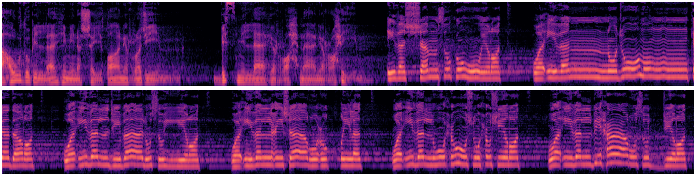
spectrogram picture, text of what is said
أعوذ بالله من الشيطان الرجيم. بسم الله الرحمن الرحيم. إذا الشمس كورت وإذا النجوم انكدرت وإذا الجبال سيرت وإذا العشار عطلت وإذا الوحوش حشرت وإذا البحار سجرت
